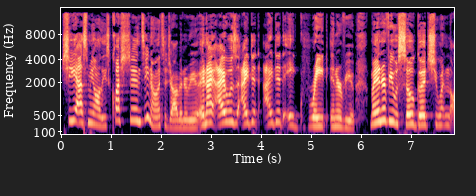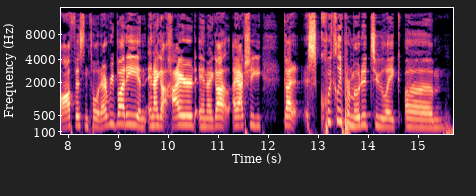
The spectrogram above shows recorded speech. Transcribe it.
she asked me all these questions. You know, it's a job interview, and I, I was, I did, I did a great interview. My interview was so good. She went in the office and told everybody, and and I got hired, and I got, I actually got quickly promoted to like, um,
